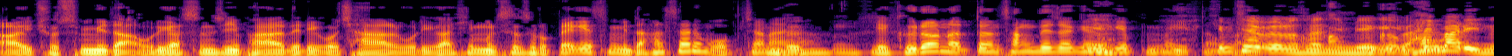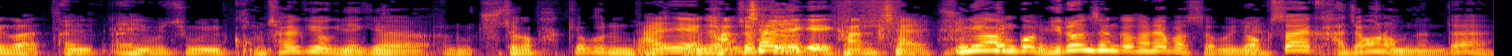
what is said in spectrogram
아 좋습니다. 우리가 순순히 봐드리고 잘 우리가 힘을 스스로 빼겠습니다. 할 사람이 없잖아요. 네. 이게 그런 어떤 상대적인 예. 게 분명히 있다. 김태현 변호사님 얘기 그러니까 할 뭐- 말이 있는 것 같아요. 아니, 아니, 지금 검찰 개혁 얘기하는 주제가 바뀌어 버린 거 아니에요. 감찰 얘기예요. 감찰. 중요한 건 이런 생각을 해 봤어요. 뭐 역사의 가정은 없는데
